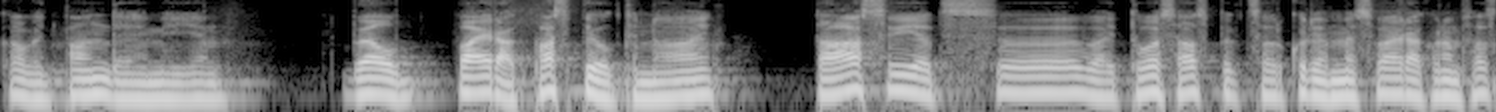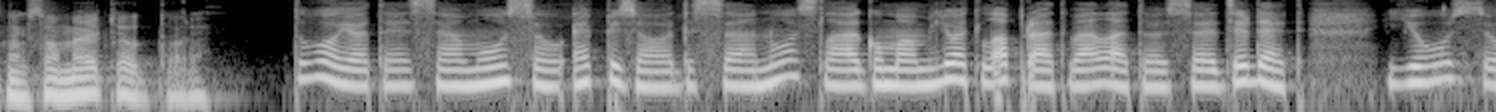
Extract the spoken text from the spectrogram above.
Covid pandēmija vēl vairāk paspildināja tās vietas vai tos aspektus, ar kuriem mēs vairāk varam sasniegt savu mērķu auditoriju. Tuvojoties mūsu epizodes noslēgumam, ļoti labprāt vēlētos dzirdēt jūsu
